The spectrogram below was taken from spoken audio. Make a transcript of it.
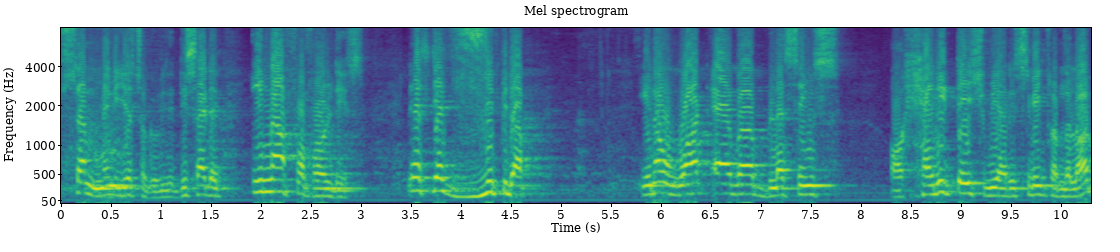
Some many years ago, we decided, enough of all this. Let's just zip it up. You know, whatever blessings or heritage we are receiving from the Lord,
